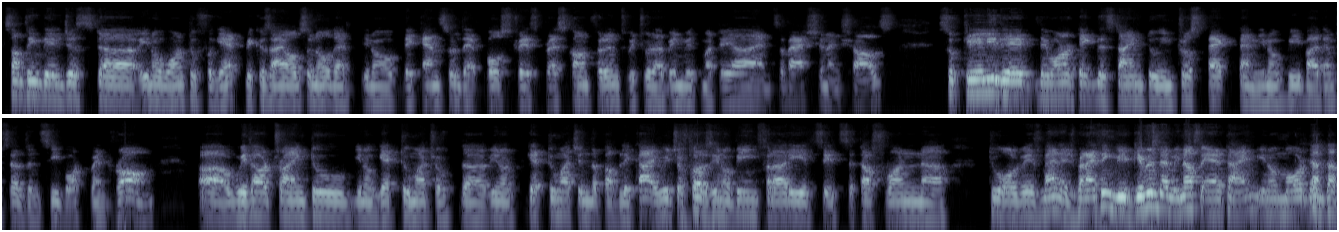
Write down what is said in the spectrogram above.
something they'll just uh, you know want to forget because i also know that you know they canceled their post race press conference which would have been with Mattia and sebastian and charles. So clearly they they want to take this time to introspect and you know be by themselves and see what went wrong uh, without trying to you know get too much of the you know get too much in the public eye which of course you know being ferrari it's it's a tough one uh, to always manage. But I think we've given them enough airtime, you know, more than the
